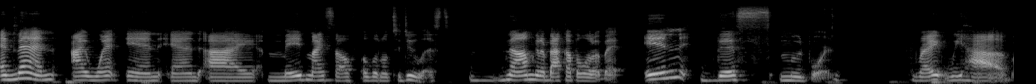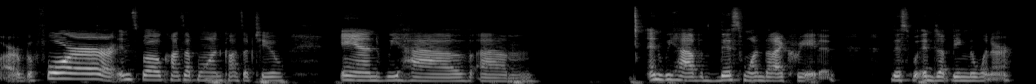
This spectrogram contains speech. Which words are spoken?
And then I went in and I made myself a little to do list. Now I'm going to back up a little bit. In this mood board, right, we have our before, our inspo, concept one, concept two, and we have, um, and we have this one that I created. This ended up being the winner.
